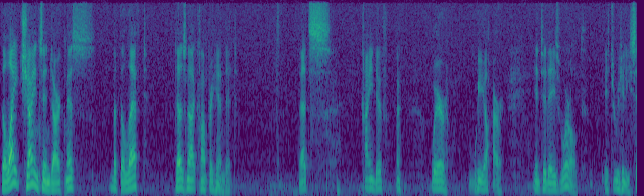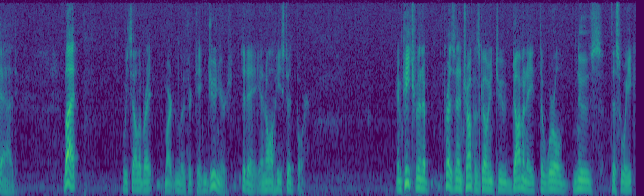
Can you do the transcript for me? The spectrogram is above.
The light shines in darkness, but the left does not comprehend it. That's kind of where we are in today's world. It's really sad. But we celebrate Martin Luther King Jr. today and all he stood for. Impeachment of President Trump is going to dominate the world news this week.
